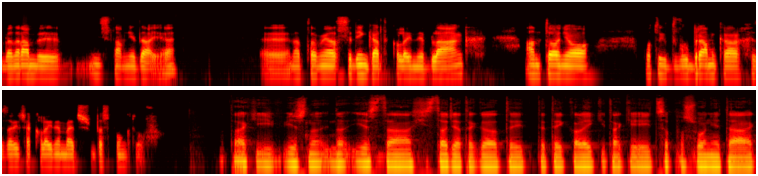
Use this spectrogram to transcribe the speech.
Benramy nic nam nie daje. E, natomiast Lingard kolejny blank. Antonio po tych dwóch bramkach zalicza kolejny mecz bez punktów. No tak i wiesz, no, no jest ta historia tego, tej, tej kolejki takiej, co poszło nie tak,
